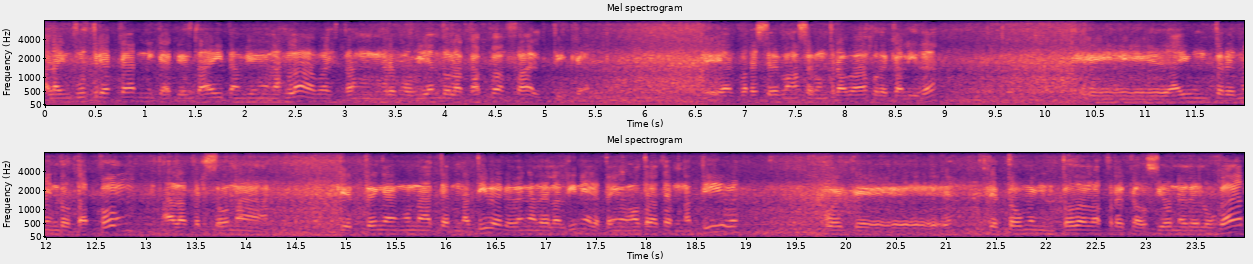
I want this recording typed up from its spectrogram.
a la industria cárnica que está ahí también en las lavas, están removiendo la capa asfáltica. Eh, al parecer van a hacer un trabajo de calidad. Eh, hay un tremendo tapón a la persona que tengan una alternativa, que vengan de la línea, que tengan otra alternativa, pues que, que tomen todas las precauciones del lugar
